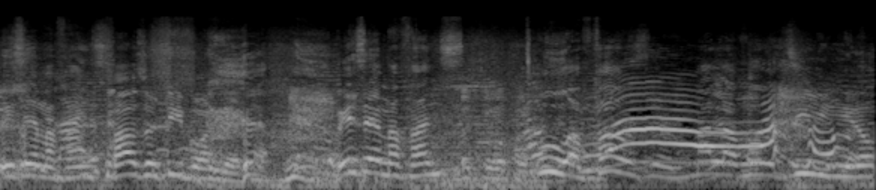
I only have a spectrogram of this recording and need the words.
We say my fans. Thousand people on there. We say my fans. Ooh, a thousand. Mala Modi, you know.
